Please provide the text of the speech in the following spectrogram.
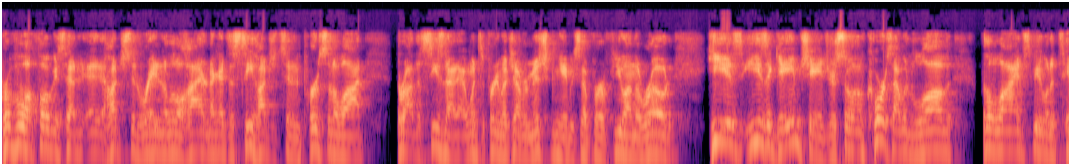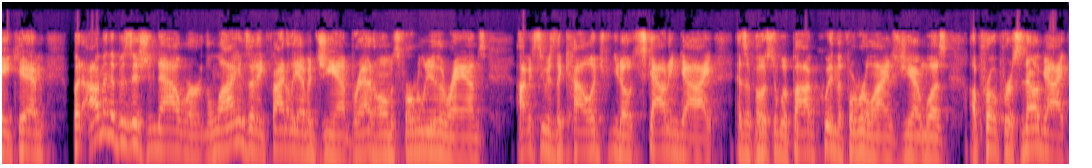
Pro Football Focus had Hutchinson rated a little higher, and I got to see Hutchinson in person a lot throughout the season. I, went to pretty much every Michigan game except for a few on the road. He is he's a game changer. So of course I would love for the Lions to be able to take him. But I'm in the position now where the Lions, I think, finally have a GM, Brad Holmes, formerly of the Rams. Obviously, was the college, you know, scouting guy, as opposed to what Bob Quinn, the former Lions GM, was a pro personnel guy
